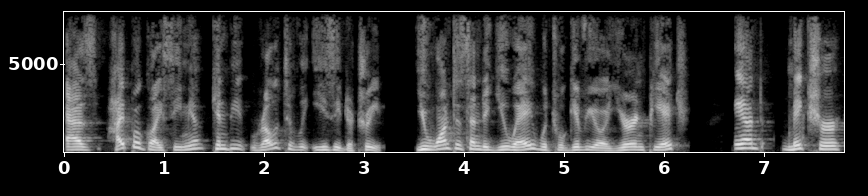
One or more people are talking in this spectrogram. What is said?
as hypoglycemia can be relatively easy to treat. You want to send a UA, which will give you a urine pH, and make sure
